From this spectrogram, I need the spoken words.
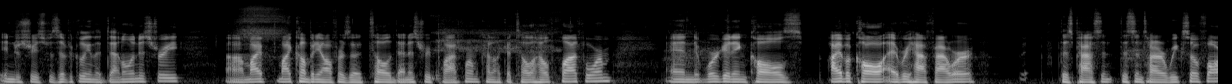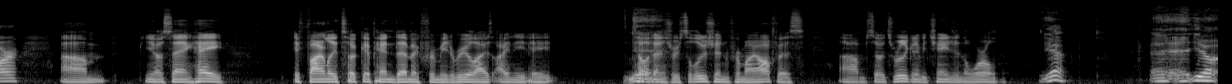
industry specifically in the dental industry, uh, my my company offers a teledentistry platform, kind of like a telehealth platform, and we're getting calls. I have a call every half hour this past this entire week so far. Um, you know, saying, "Hey, it finally took a pandemic for me to realize I need a teledentistry solution for my office." Um, so it's really going to be changing the world. Yeah. And, you know,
